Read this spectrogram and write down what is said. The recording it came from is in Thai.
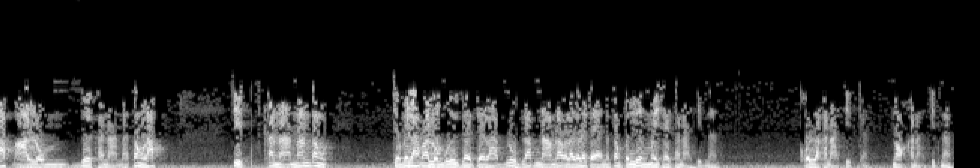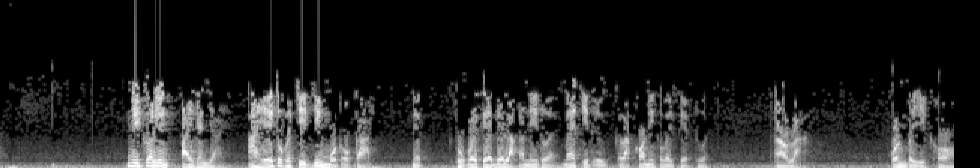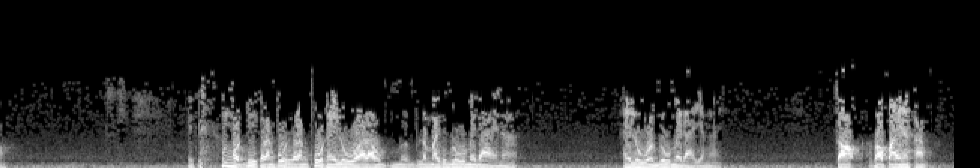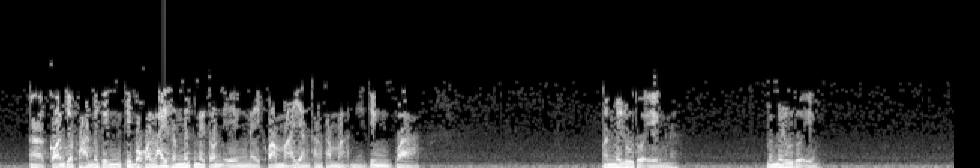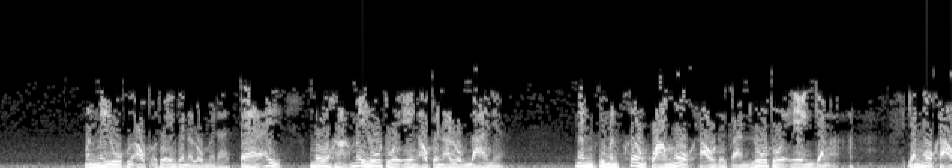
รับอารมณ์ด้วยขนาดนั้นต้องรับ จิตขนาดนั้นต้องจะไปรับอารมณ์อื่นก็จะรับรูปรับนามรับอะไรก็แล้วแต่นั้นต้องเป็นเรื่องไม่ใช่ขนาดจิตนั้น คนละขนาดจิตกัน นอกขนาดจิตนั้น นี่ก็เรื่องไปกันใหญ่อาเหตุกจิตยิ่งหมดโอกาส เนี่ย ถูกไวเสียด้วยหลักอันนี้ด้วย แม้จิตอื่นหลักข้อนี้ก็ไวเสียด้วย เอาล่ะ คนไปอีกข้อ หมดนี่กำลังพูดกำลังพูดให้รู้ว่าเราทำไมถึงรู้ไม่ได้นะ ให้รู้ว่ารู้ไม่ได้ยังไงต่อต่อไปนะครับก่อนจะผ่านไปถึงที่บอกว่าไร้สำนึกในตนเองในความหมายอย่างทางธรรมะเนี่ยจริงว่ามันไม่รู้ตัวเองนะ มันไม่รู้ตัวเอง มันไม่รู้คือเอาตัวเองเป็นอารมณ์ไม่ได้ แต่ไอ้โมหะไม่รู้ตัวเองเอาเป็นอารมณ์ได้เนี่ย นั่นคือมันเพิ่มความโง่เขลาด้วยการรู้ตัวเองอย่างอย่างโง่เขลา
